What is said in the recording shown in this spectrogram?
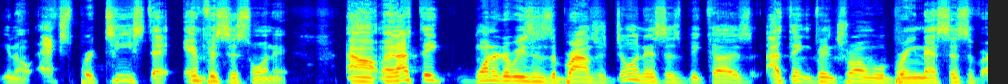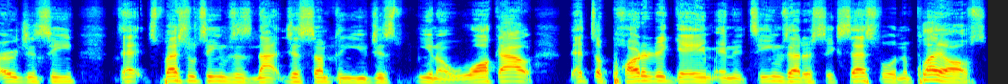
you know, expertise, that emphasis on it. Um, and I think one of the reasons the Browns are doing this is because I think Ventrone will bring that sense of urgency. That special teams is not just something you just you know walk out. That's a part of the game, and the teams that are successful in the playoffs.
